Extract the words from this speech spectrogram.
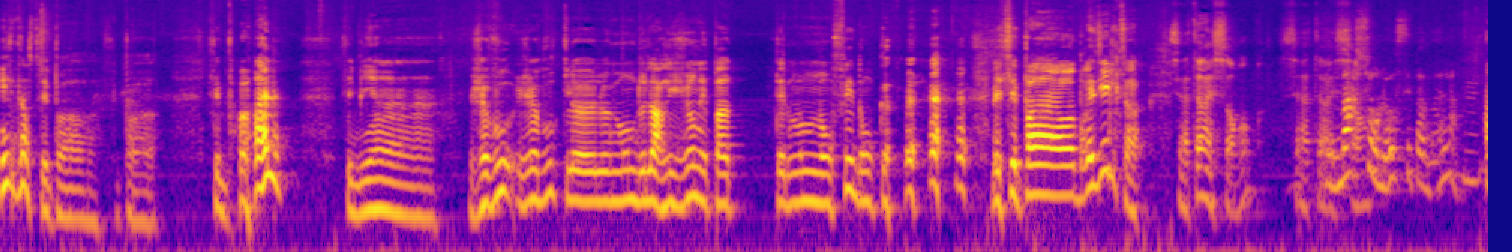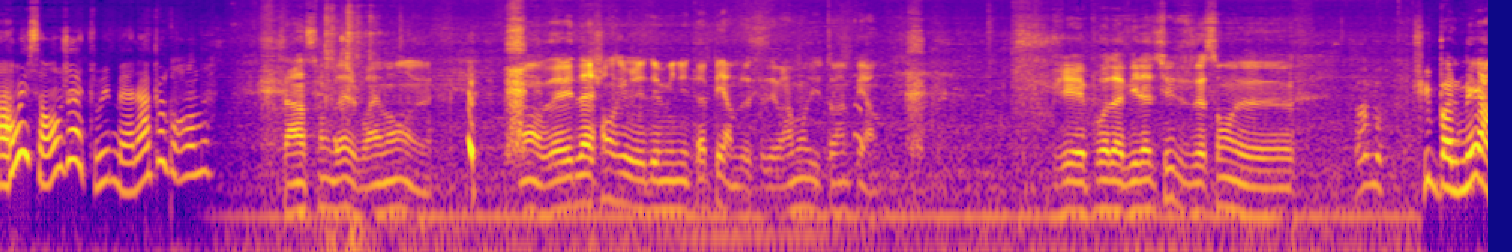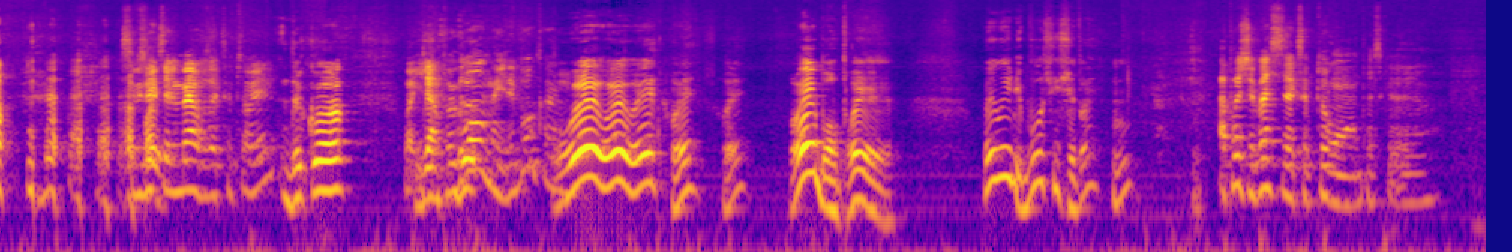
Oui, non, c'est pas, c'est pas, c'est pas mal. C'est bien. J'avoue, j'avoue que le, le monde de la religion n'est pas tellement non fait, donc. Mais c'est pas au Brésil, ça. C'est intéressant. C'est Une intéressant. marche sur l'eau, c'est pas mal. Ah oui, ça en jette, oui, mais elle est un peu grande. C'est un sondage vraiment. euh, bon, vous avez de la chance que j'ai deux minutes à perdre, parce que c'est vraiment du temps à perdre. J'ai pas d'avis là-dessus, de toute façon. euh, Ah bon, Je suis pas le maire. Si vous étiez le maire, vous accepteriez? De quoi? Ouais, il est un peu De- grand, mais il est beau quand même. Ouais, ouais, ouais, ouais, ouais. Ouais, bon, après. euh, Oui, oui, il est beau aussi, c'est vrai. Hmm. Après, je sais pas s'ils accepteront, hein, parce que.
